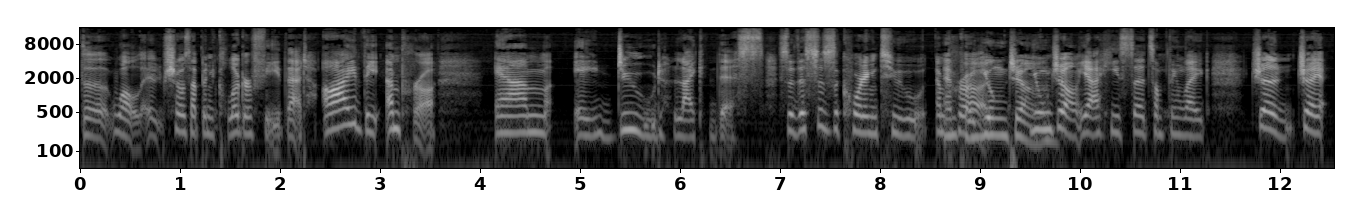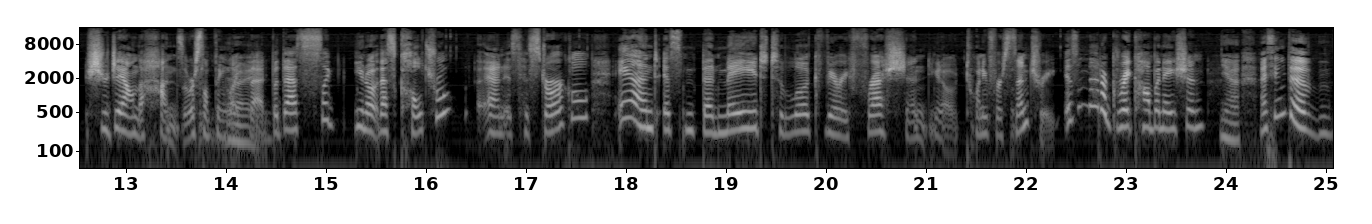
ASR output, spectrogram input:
the, well, it shows up in calligraphy that I, the emperor, am a dude like this. So this is according to Emperor, Emperor Yongzheng. Yongzheng. Yeah, he said something like 朕这是这样的汉子 or something like Right. that. But that's like, you know, that's cultural and it's historical and it's been made to look very fresh and, you know, 21st century. Isn't that a great combination? Yeah, I think the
